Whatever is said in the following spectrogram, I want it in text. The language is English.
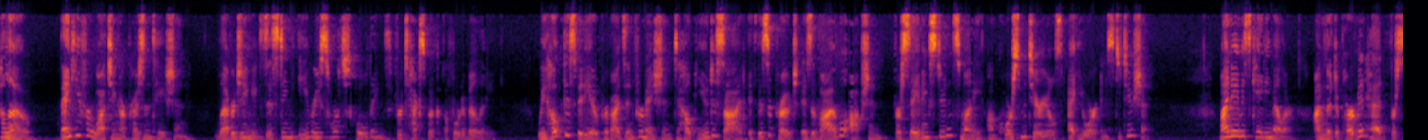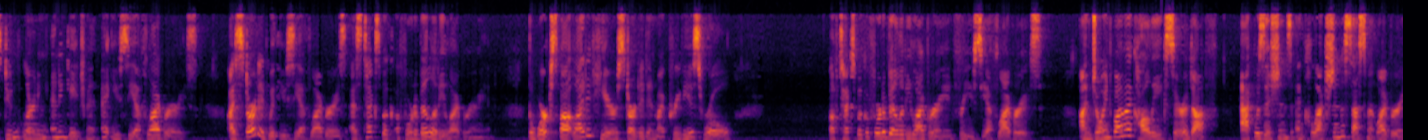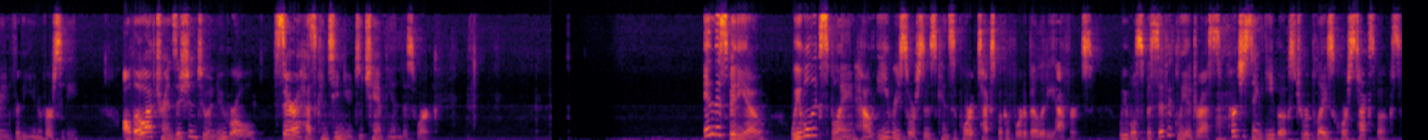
Hello, thank you for watching our presentation, Leveraging Existing eResource Holdings for Textbook Affordability. We hope this video provides information to help you decide if this approach is a viable option for saving students money on course materials at your institution. My name is Katie Miller. I'm the Department Head for Student Learning and Engagement at UCF Libraries. I started with UCF Libraries as Textbook Affordability Librarian. The work spotlighted here started in my previous role of Textbook Affordability Librarian for UCF Libraries. I'm joined by my colleague Sarah Duff, Acquisitions and Collection Assessment Librarian for the university. Although I've transitioned to a new role, Sarah has continued to champion this work. In this video, we will explain how e-resources can support textbook affordability efforts. We will specifically address purchasing ebooks to replace course textbooks.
